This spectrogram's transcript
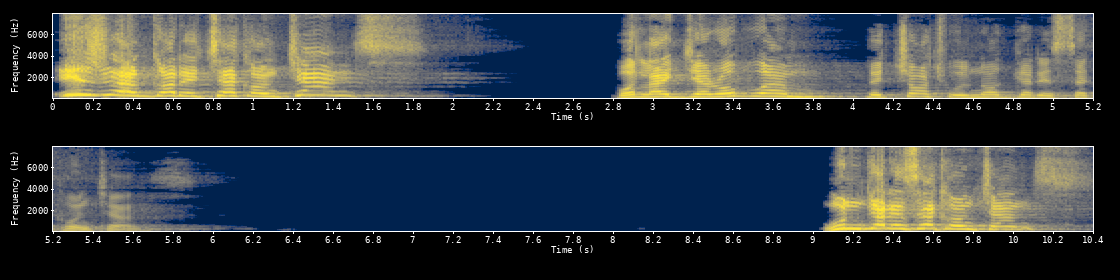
Israel got a second chance. But like Jeroboam, the church will not get a second chance. Won't get a second chance.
